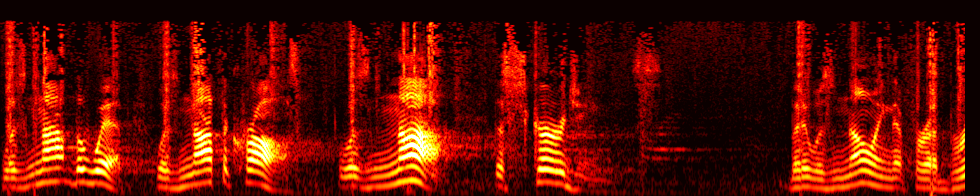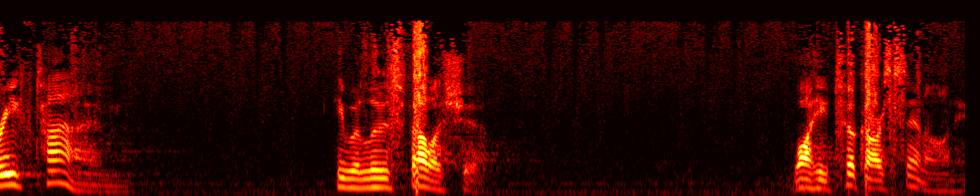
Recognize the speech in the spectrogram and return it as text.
was not the whip, was not the cross, was not the scourgings, but it was knowing that for a brief time he would lose fellowship while he took our sin on him.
